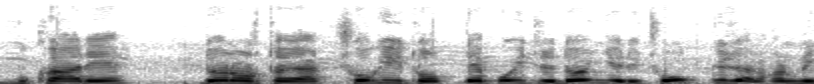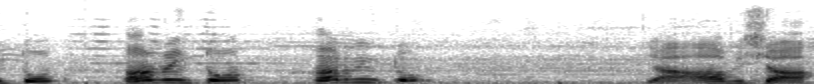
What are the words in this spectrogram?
Bukari dön ortaya. Çok iyi top. Depoitre dön geri. Çok güzel Harrington. Harrington. Harrington. Ya abi ya.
